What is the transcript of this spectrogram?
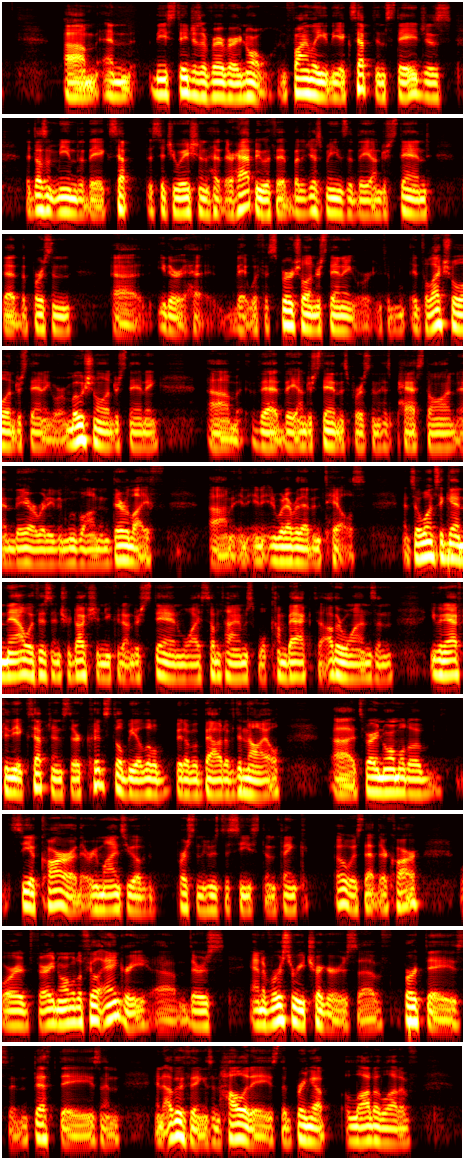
Um, and these stages are very, very normal. And finally, the acceptance stage is it doesn't mean that they accept the situation that they're happy with it, but it just means that they understand that the person uh, either ha- that with a spiritual understanding or intellectual understanding or emotional understanding um, that they understand this person has passed on and they are ready to move on in their life um, in, in, in, whatever that entails. And so, once again, now with this introduction, you could understand why sometimes we'll come back to other ones. And even after the acceptance, there could still be a little bit of a bout of denial. Uh, it's very normal to see a car that reminds you of the person who's deceased and think, oh, is that their car? Or it's very normal to feel angry. Um, there's anniversary triggers of birthdays and death days and and other things and holidays that bring up a lot a lot of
